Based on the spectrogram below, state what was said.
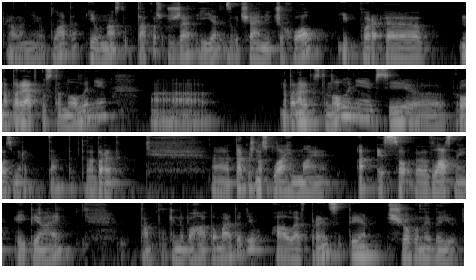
Відправлення і оплата. І у нас тут також вже є звичайний чохол. І е, наперед установлені. А, Наперед установлені всі е, розміри, так? тобто габарит. Е, Також наш плагін має е, власний API. Там поки небагато методів, але в принципі, що вони дають?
